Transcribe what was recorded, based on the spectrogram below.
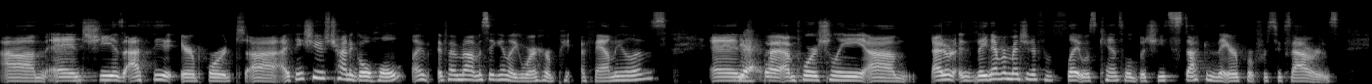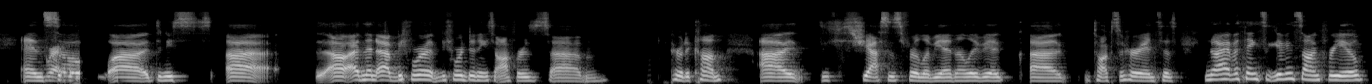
Um, and she is at the airport. Uh, I think she was trying to go home, if I'm not mistaken, like where her family lives and yes. but unfortunately um i don't they never mentioned if her flight was canceled but she's stuck in the airport for six hours and right. so uh denise uh, uh and then uh, before before denise offers um her to come, uh, she asks for Olivia, and Olivia uh, talks to her and says, "You know, I have a Thanksgiving song for you."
